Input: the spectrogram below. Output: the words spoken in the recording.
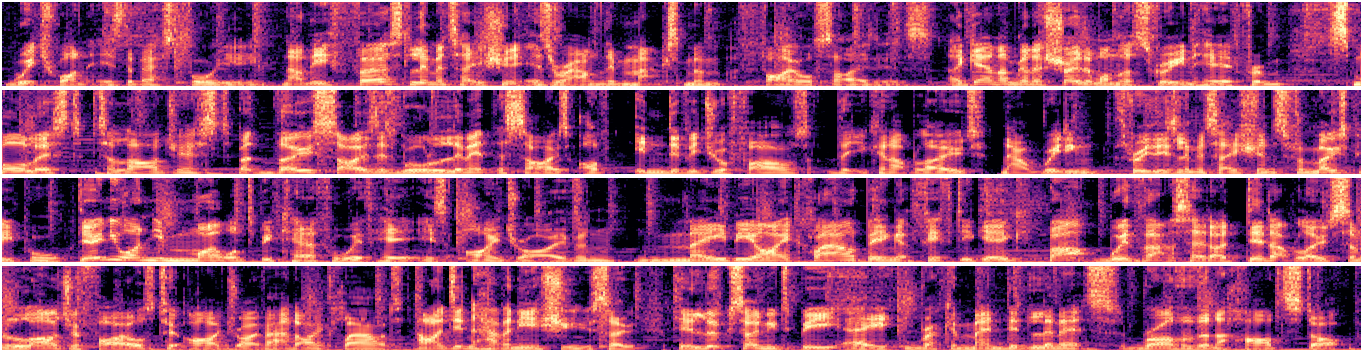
which one is the best for you. Now, the first limitation is around the maximum file sizes. Again, I'm going to show them on the screen here from smallest to largest, but those sizes will limit the size of individual files that you can upload. Now, reading through these limitations, for most people, the only one you might want to be careful with here is iDrive and maybe iCloud being at 50 gig. But with that said, I did upload some larger files to iDrive and iCloud, and I didn't have any issues. So it looks only to be a recommended limit rather than a hard stop.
